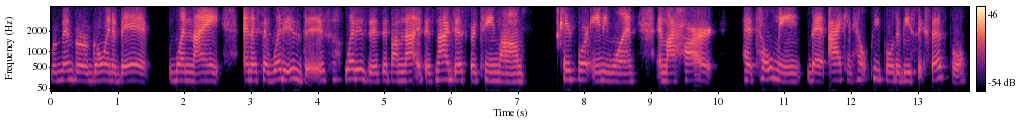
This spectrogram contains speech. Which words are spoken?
remember going to bed one night and I said, What is this? What is this? If I'm not, if it's not just for teen moms, it's for anyone. And my heart had told me that I can help people to be successful.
